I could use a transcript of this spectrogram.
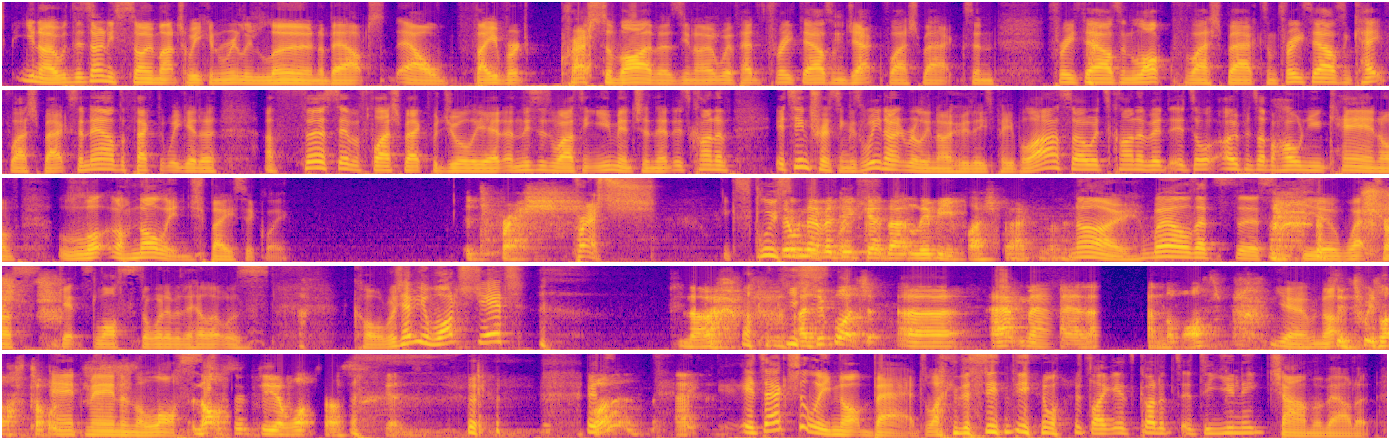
you know there's only so much we can really learn about our favorite crash survivors. You know, we've had 3,000 Jack flashbacks and 3,000 Locke flashbacks and 3,000 Kate flashbacks. And now the fact that we get a, a first ever flashback for Juliet, and this is why I think you mentioned that it's kind of, it's interesting because we don't really know who these people are. So it's kind of, it, it opens up a whole new can of, lo- of knowledge, basically. It's fresh. Fresh. Exclusive. Still never did get that Libby flashback. though. No, well, that's the Cynthia Watros gets lost or whatever the hell it was called. Which have you watched yet? No, I did watch uh, Ant Man and the Wasp Yeah, not since we last talked. Ant Man and the Lost. Not Cynthia Watros. Yes. what? it's actually not bad. Like the Cynthia, one, it's like it's got its, it's a unique charm about it.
